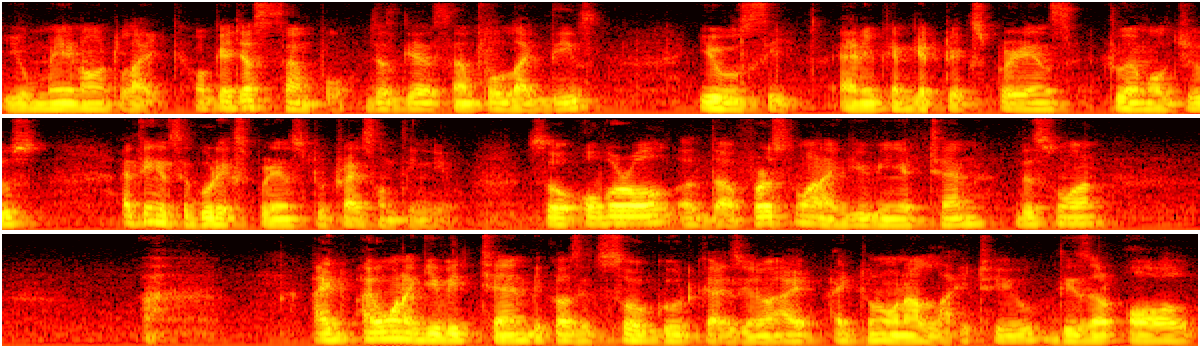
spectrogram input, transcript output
you may not like. Okay, just sample. Just get a sample like these. You will see and you can get to experience 2 ml juice. I think it's a good experience to try something new. So overall, uh, the first one I'm giving it 10. This one I, I want to give it 10 because it's so good guys you know I, I don't want to lie to you these are all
